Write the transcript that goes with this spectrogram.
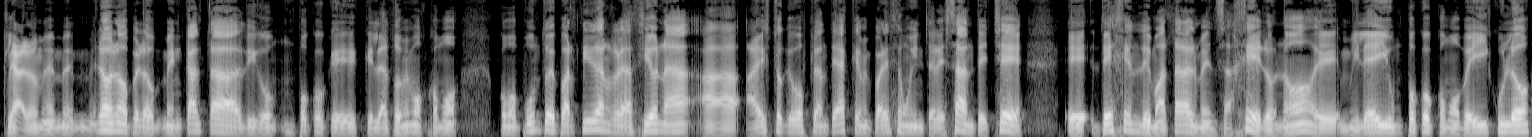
Claro, no, no, pero me encanta, digo, un poco que, que la tomemos como como punto de partida en relación a, a, esto que vos planteás que me parece muy interesante. Che, eh, dejen de matar al mensajero, ¿no? Eh, mi ley un poco como vehículo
